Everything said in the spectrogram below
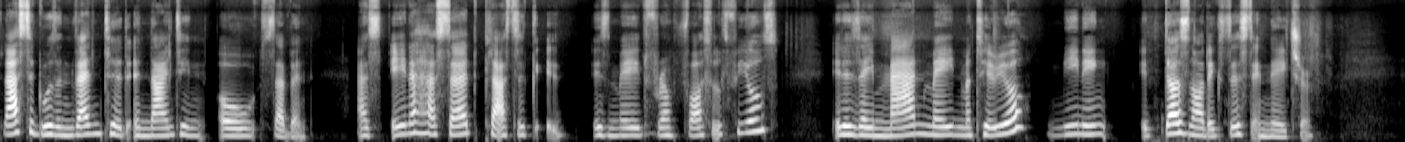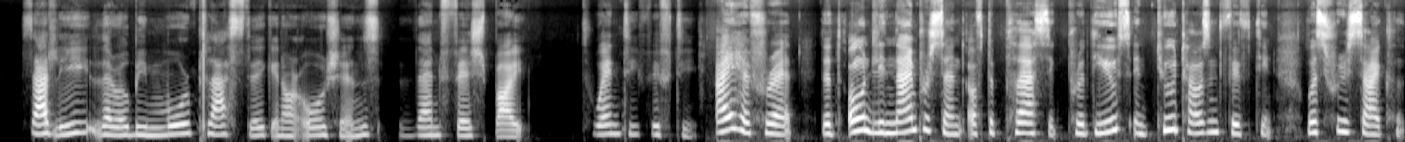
Plastic was invented in 1907. As Ena has said, plastic is made from fossil fuels. It is a man made material, meaning it does not exist in nature. Sadly, there will be more plastic in our oceans than fish by 2050. I have read that only 9% of the plastic produced in 2015 was recycled.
